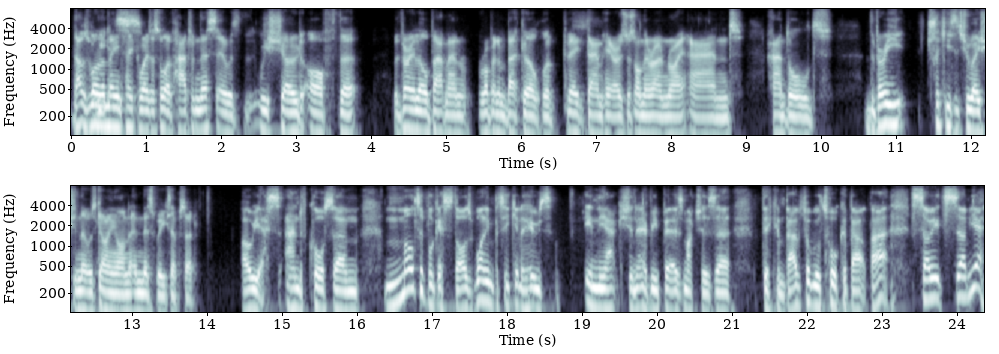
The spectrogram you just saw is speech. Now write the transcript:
that was one of the main takeaways I sort of had from this. It was we showed off that with very little Batman, Robin and Batgirl were big damn heroes just on their own right and handled the very tricky situation that was going on in this week's episode. Oh yes, and of course, um, multiple guest stars. One in particular who's in the action every bit as much as uh, Dick and Babs, but we'll talk about that. So it's um, yeah,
